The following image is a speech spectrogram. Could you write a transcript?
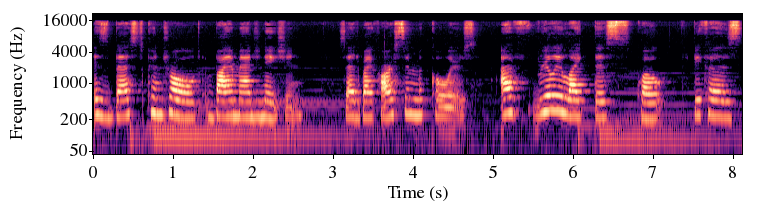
is best controlled by imagination, said by Carson McCullers. I've really liked this quote because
